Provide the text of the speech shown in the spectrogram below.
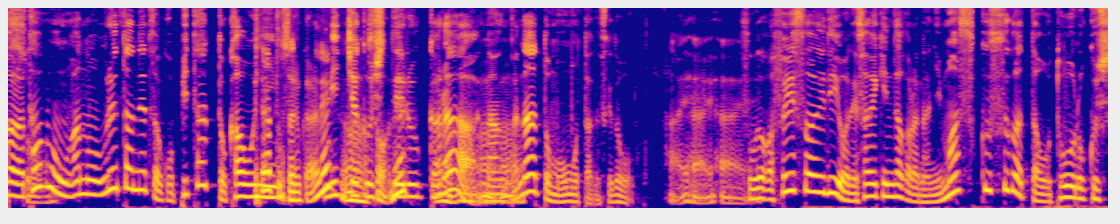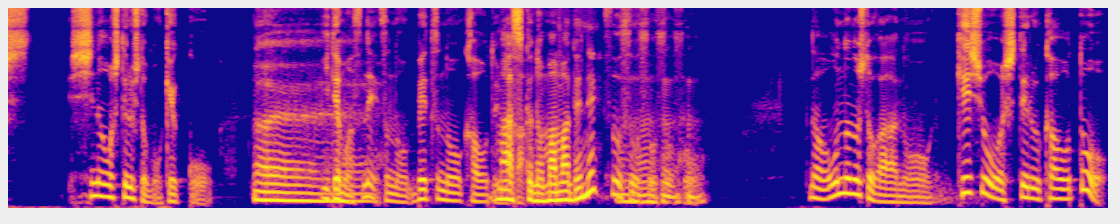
から多分、あの、ウレタンのやつはこう、ピタッと顔にピタッとするからね。密着してるから、うんそうねなんか。なとも思ったんですけど、はいはいはい。そう、だからフェイス ID はね、最近だから何、マスク姿を登録し、し直してる人も結構えーいてますね。その別の顔というか。マスクのままでね。そうそうそうそうだから女の人が、あの、化粧してる顔と、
